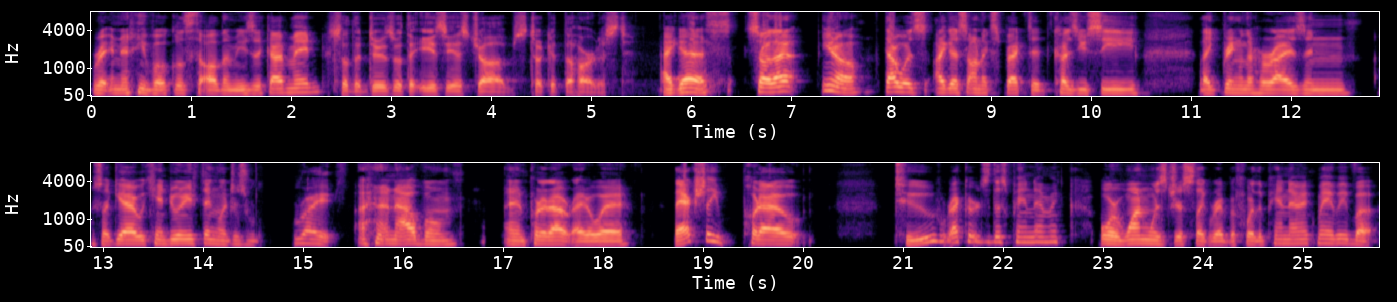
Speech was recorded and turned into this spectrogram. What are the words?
written any vocals to all the music I've made. So the dudes with the easiest jobs took it the hardest. I guess. So that, you know, that was I guess unexpected cuz you see like Bring the Horizon it's like, yeah, we can't do anything, let's just write an album and put it out right away. They actually put out two records this pandemic, or one was just like right before the pandemic, maybe. But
